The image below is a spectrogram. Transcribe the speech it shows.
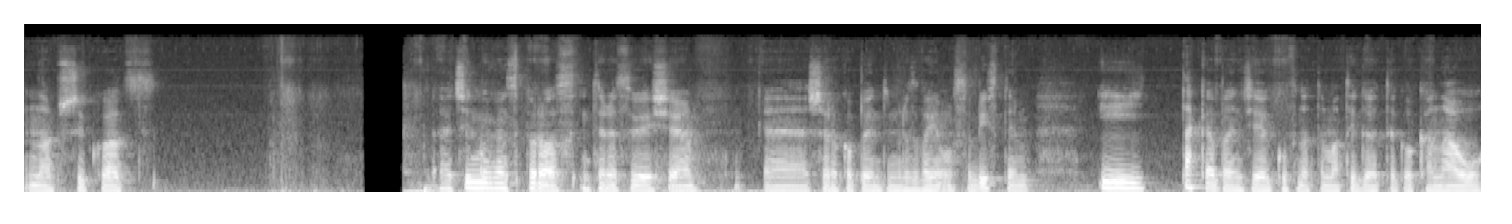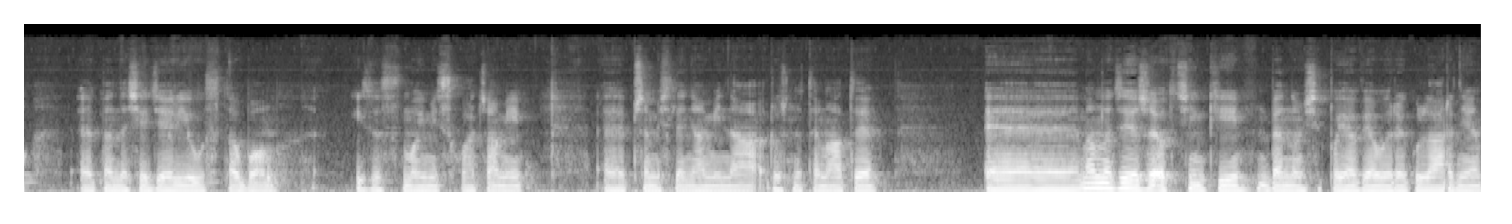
Na przykład czyli mówiąc wprost, interesuję się e, szeroko pojętym rozwojem osobistym i taka będzie główna tematyka tego kanału. E, będę się dzielił z Tobą i ze z moimi słuchaczami przemyśleniami na różne tematy. Mam nadzieję, że odcinki będą się pojawiały regularnie,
